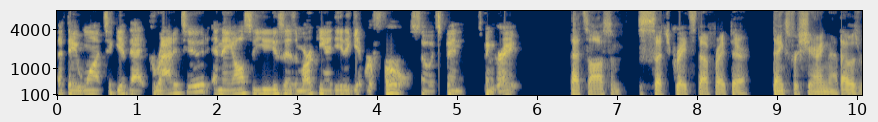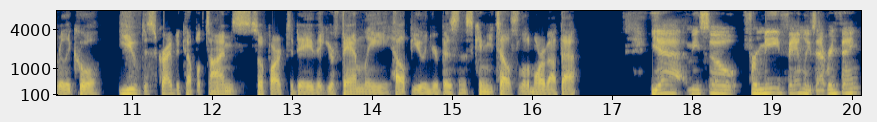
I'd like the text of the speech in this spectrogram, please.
that they want to give that gratitude. And they also use it as a marketing idea to get referrals. So it's been it's been great. That's awesome. Such great stuff right there. Thanks for sharing that. That was really cool. You've described a couple times so far today that your family help you in your business. Can you tell us a little more about that? Yeah, I mean, so for me, family's everything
